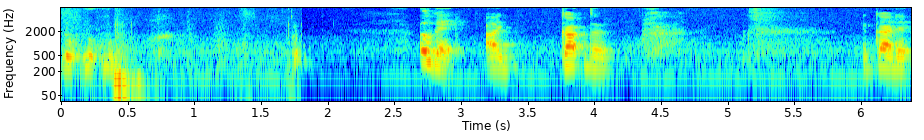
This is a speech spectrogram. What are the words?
no, no, no. Okay, I got the. I got it.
